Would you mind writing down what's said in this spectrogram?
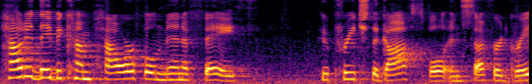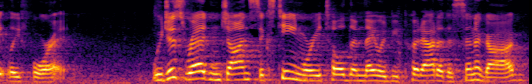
How did they become powerful men of faith who preached the gospel and suffered greatly for it? We just read in John 16 where he told them they would be put out of the synagogue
